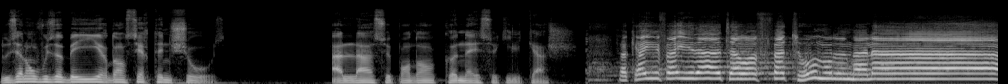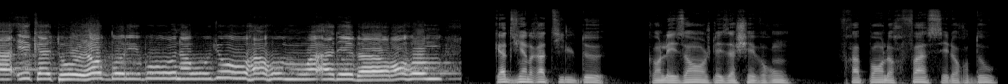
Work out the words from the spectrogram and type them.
nous allons vous obéir dans certaines choses. Allah cependant connaît ce qu'ils cachent. فكيف إذا توفتهم الملائكة يضربون وجوههم وأدبارهم Qu'adviendra-t-il d'eux quand les anges les achèveront, frappant leur face et leur dos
